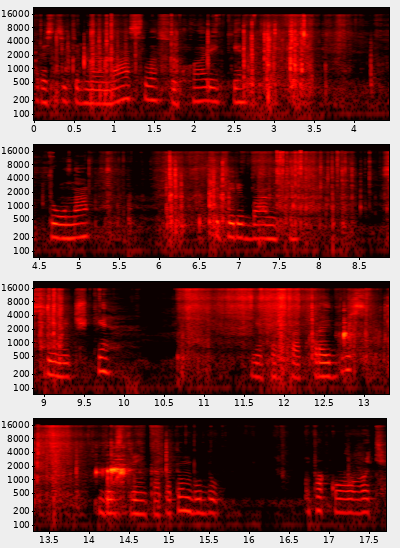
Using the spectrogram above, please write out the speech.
растительное масло, сухарики, туна, 4 банки, семечки. Я сейчас так пройдусь быстренько, а потом буду упаковывать,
